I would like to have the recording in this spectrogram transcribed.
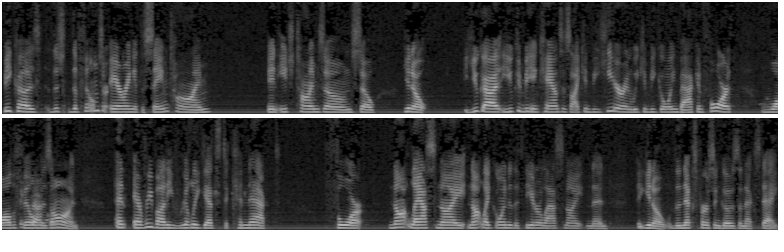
because the, the films are airing at the same time in each time zone. So, you know, you guys, you can be in Kansas, I can be here, and we can be going back and forth while the film is on. And everybody really gets to connect for not last night, not like going to the theater last night and then, you know, the next person goes the next day.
